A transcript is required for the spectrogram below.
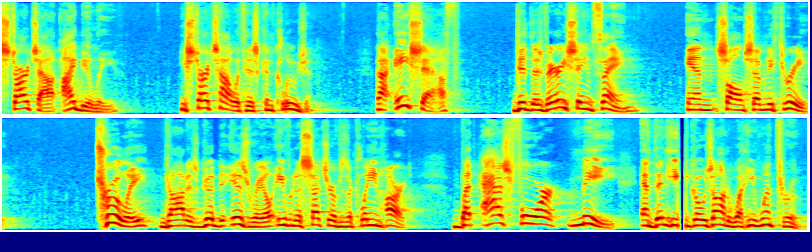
starts out, I believe, he starts out with his conclusion. Now, Asaph did the very same thing in Psalm 73. Truly, God is good to Israel, even to such of a clean heart. But as for me, and then he goes on to what he went through.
